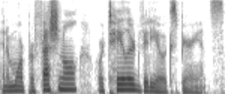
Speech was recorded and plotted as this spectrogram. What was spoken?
and a more professional or tailored video experience.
